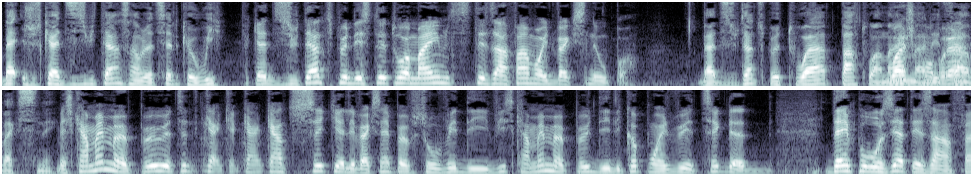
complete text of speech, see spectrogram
Ben, Jusqu'à 18 ans, semble-t-il que oui. Fait qu'à 18 ans, tu peux décider toi-même si tes enfants vont être vaccinés ou pas. Ben, à 18 ans, tu peux, toi, par toi-même, Ouais, aller te faire vacciner. Mais c'est quand même un peu, tu sais, quand, quand- quand tu sais que les vaccins peuvent sauver des vies, c'est quand même un peu délicat point de vue éthique de- d'imposer à tes enfants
